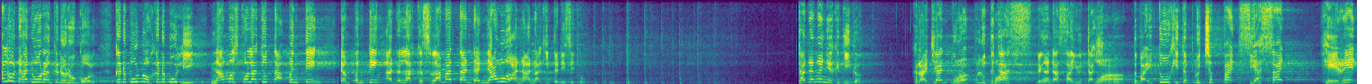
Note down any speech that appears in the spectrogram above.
Kalau dah ada orang kena rogol, kena bunuh, kena buli, nama sekolah tu tak penting. Yang penting adalah keselamatan dan nyawa anak-anak kita di situ. Cadangan yang ketiga, kerajaan turut Muah, perlu tegas dengan dasar you touch Muah. itu. Sebab itu kita perlu cepat siasat, heret,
